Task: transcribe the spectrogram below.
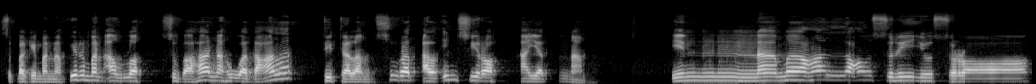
sebagaimana firman Allah Subhanahu wa Ta'ala di dalam surat Al-Insyirah ayat 6. Inna ma'al usri yusra.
